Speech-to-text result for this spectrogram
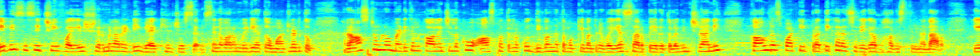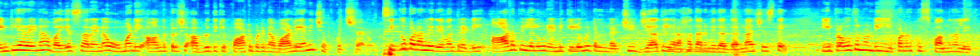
APCC chief Y S Sharmila Reddy వ్యాఖ్యలు చేశారు. శనివారం మీడియాతో మాట్లాడుతూ రాష్ట్రంలో మెడికల్ కాలేజీలకు ఆసుపత్రులకు దివంగత ముఖ్యమంత్రి వైఎస్ఆర్ పేరు తొలగించడాన్ని కాంగ్రెస్ పార్టీ ప్రతీకార చర్యగా భావిస్తుందన్నారు. ఎన్టీఆర్ అయినా వైఎస్ఆర్ అయినా ఉమ్మడి ఆంధ్రప్రదేశ్ అభివృద్ధికి పాటుపడిన వాళ్ళే అని చెప్పుకొచ్చారు. సిగ్గుపడాలి రేవంత్ రెడ్డి ఆడపిల్లలు రెండు కిలోమీటర్లు నడిచి జాతీయ రహదారి మీద ధర్నా చేస్తే ఈ ప్రభుత్వం నుండి ఇప్పటివరకు స్పందన లేదు.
